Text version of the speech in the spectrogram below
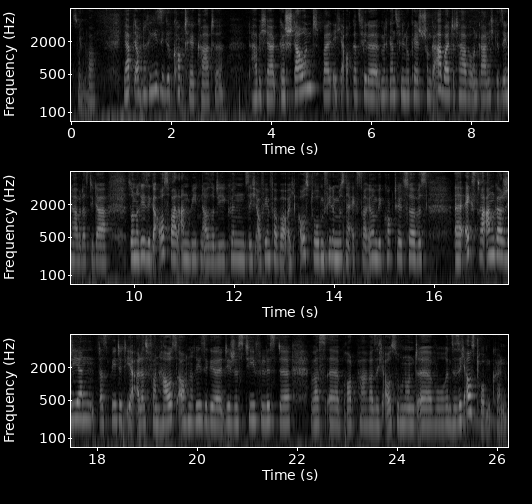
Super. Genau. Ihr habt ja auch eine riesige Cocktailkarte. Da habe ich ja gestaunt, weil ich ja auch ganz viele, mit ganz vielen Locations schon gearbeitet habe und gar nicht gesehen habe, dass die da so eine riesige Auswahl anbieten. Also die können sich auf jeden Fall bei euch austoben. Viele müssen ja extra irgendwie Cocktail-Service äh, extra engagieren. Das bietet ihr alles von Haus, auch eine riesige Digestivliste, was äh, Brautpaare sich aussuchen und äh, worin sie sich austoben können.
